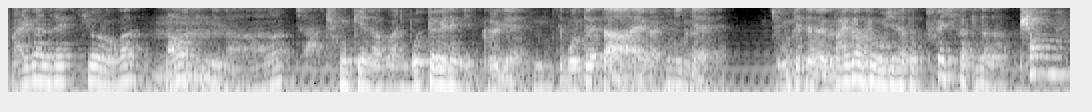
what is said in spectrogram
빨간색 히어로가 음. 나왔습니다. 자, 주근깨 나고 아주 못되게 생긴 그러게 음. 진짜 못됐다 애가 생긴 게 주근깨 때문에 그런가 빨간색 옷이라서 프레시 같기도 하다. 평!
